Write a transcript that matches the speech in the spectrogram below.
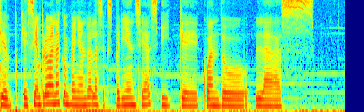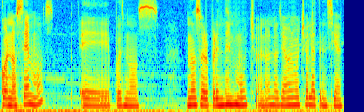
que, siempre van acompañando a las experiencias y que cuando las conocemos, eh, pues nos, nos sorprenden mucho, ¿no? Nos llaman mucho la atención.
